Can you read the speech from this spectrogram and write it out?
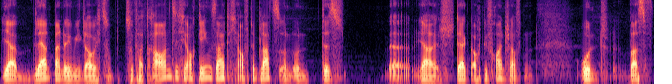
ja, lernt man irgendwie, glaube ich, zu, zu vertrauen, sich auch gegenseitig auf dem Platz und, und das äh, ja, stärkt auch die Freundschaften. Und was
